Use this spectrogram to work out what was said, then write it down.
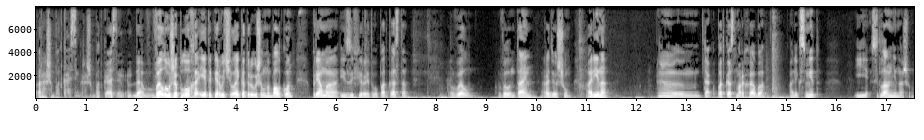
Russian подкастинг, Russian подкастинг. Да, Вэллу уже плохо, и это первый человек, который вышел на балкон прямо из эфира этого подкаста. Вэл, Валентайн, Радиошум. Арина, э, так, подкаст Мархаба, Алекс Смит и Светлана Ненашева.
